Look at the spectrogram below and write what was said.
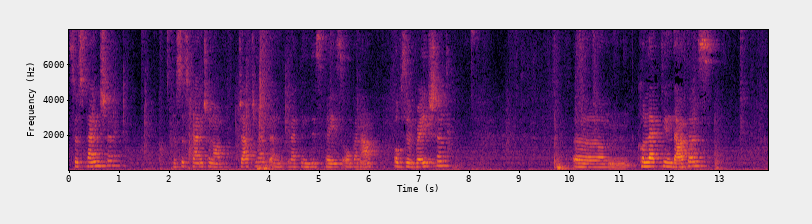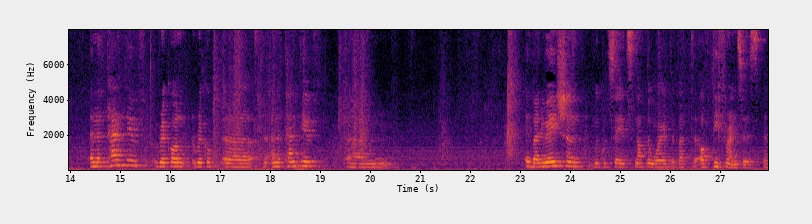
suspension, the suspension of judgment and letting this space open up, observation, um, collecting data, an attentive, recon, uh, an attentive um, evaluation. We could say it's not the word, but of differences that,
